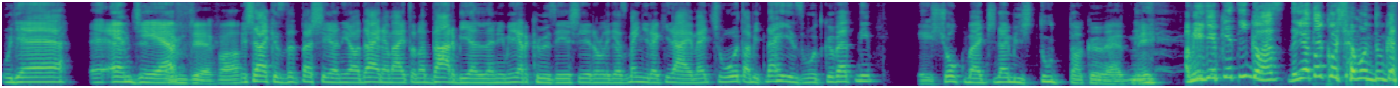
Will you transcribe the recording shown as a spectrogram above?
ugye uh, MJF, MJF, a... és elkezdett mesélni a Dynamite-on a Darby elleni mérkőzéséről, hogy ez mennyire király meccs volt, amit nehéz volt követni, és sok meccs nem is tudta követni. Ami egyébként igaz, de ilyet akkor sem mondunk a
